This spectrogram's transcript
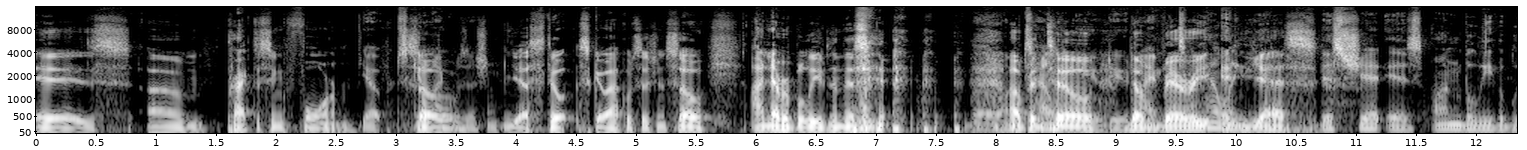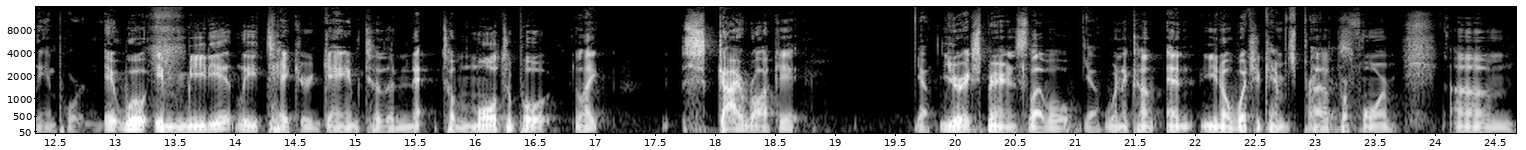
is um, practicing form. Yep, skill So- acquisition. Yeah, still skill acquisition. So I never believed in this Bro, up until you, the I'm very yes. This shit is unbelievably important. It will immediately take your game to the ne- to multiple like skyrocket yeah. your experience level Yeah. when it comes and you know what you can uh, perform. Um,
